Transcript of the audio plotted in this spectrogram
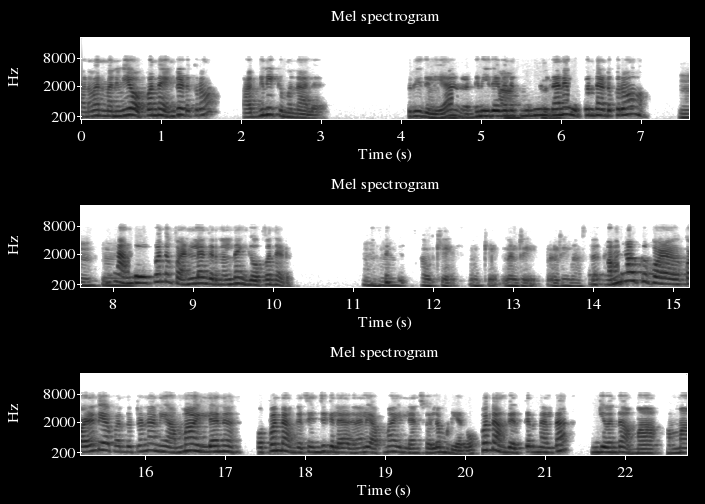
கணவன் மனைவியா ஒப்பந்தம் எங்க எடுக்கிறோம்? அக்னிக்கு முன்னால. புரியுது இல்லையா. அக்னி தேவனுக்கு முன்னால. தானே ஒப்பந்தம் எடுக்கிறோம். அங்க ஒப்பந்தம் பண்ணலங்கிறதுனால தான் இங்க ஒப்பந்தம் எடுக்கும். Okay okay. நன்றி நன்றி மாஸ்டர். அம்மாவுக்கு குழந்தையா பிறந்துட்டோம்னா நீ அம்மா இல்லைன்னு ஒப்பந்தம் அங்க செஞ்சுக்கல. அதனால அம்மா இல்லைன்னு சொல்ல முடியாது. ஒப்பந்தம் அங்க இருக்கிறதுனால தான் இங்க வந்து அம்மா அம்மா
